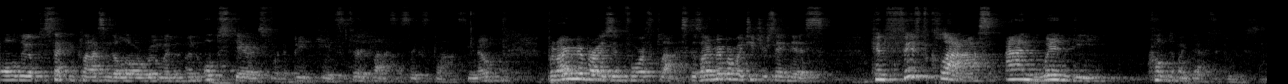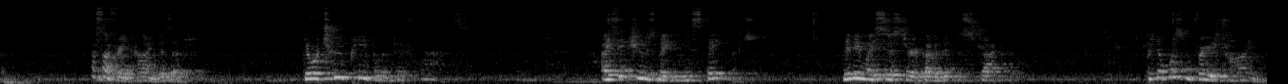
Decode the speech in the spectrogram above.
all the way up to second class in the lower room, and, and upstairs for the big kids, third class and sixth class, you know. But I remember I was in fourth class because I remember my teacher saying this: "Can fifth class and Wendy come to my desk, please?" That's not very kind, is it? There were two people in fifth class. I think she was making a statement. Maybe my sister got a bit distracted. But it wasn't very kind.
